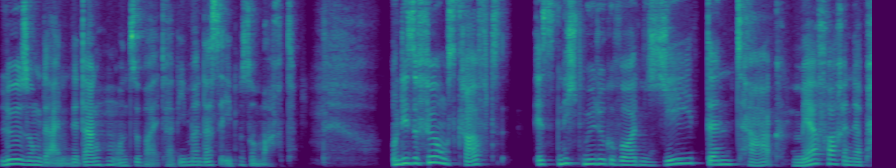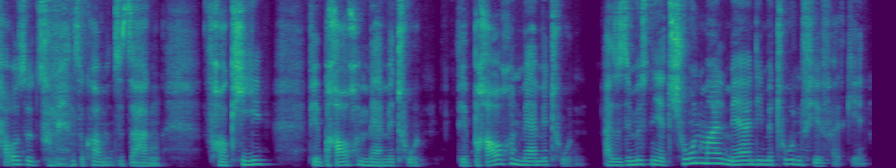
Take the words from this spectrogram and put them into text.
Lösungen, der eigenen Gedanken und so weiter, wie man das eben so macht. Und diese Führungskraft ist nicht müde geworden, jeden Tag mehrfach in der Pause zu mir zu kommen und zu sagen, Frau Kie, wir brauchen mehr Methoden. Wir brauchen mehr Methoden. Also Sie müssen jetzt schon mal mehr in die Methodenvielfalt gehen.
